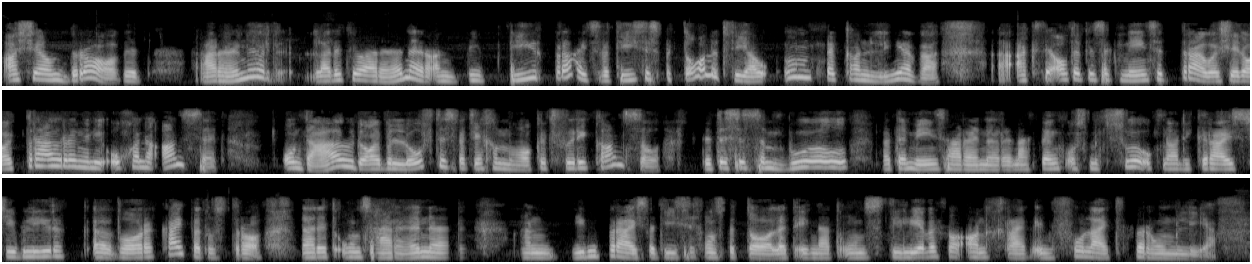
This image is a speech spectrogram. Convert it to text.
as jy hom dra, weet herinner, laat dit jou herinner aan die dierprys wat Jesus betaal het vir jou om te kan lewe. Uh, ek sê altyd as ek mense trou, as jy daai trouring in die oggende aansit, onthou daai beloftes wat jy gemaak het vir die kansel. Dit is 'n simbool wat 'n mens herinner en ek dink ons moet so ook na die kruis jubileer uh, ware kyk wat ons dra, dat dit ons herinner aan hierdie prys wat Jesus ons betaal het en dat ons die lewe sal aangryp en voluit vir hom leef.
